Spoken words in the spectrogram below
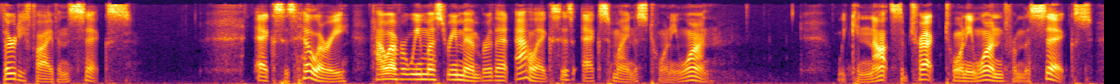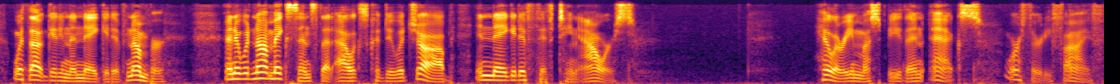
35 and 6. x is Hillary, however, we must remember that Alex is x minus 21. We cannot subtract 21 from the 6 without getting a negative number, and it would not make sense that Alex could do a job in negative 15 hours. Hillary must be then x, or 35.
